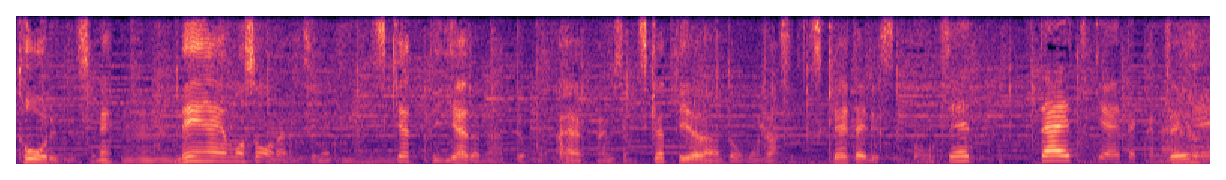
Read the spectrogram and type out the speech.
通るんですよね。うん恋愛もそうなんですよね。うん付き合って嫌だなって思う、あやあやみさん付き合って嫌だなと思う男性と付き合いたいです。絶対付き合いたくない絶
